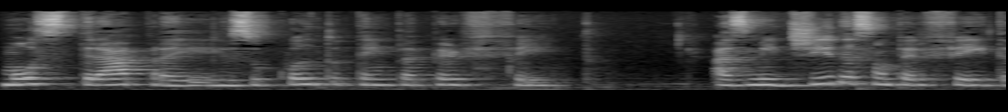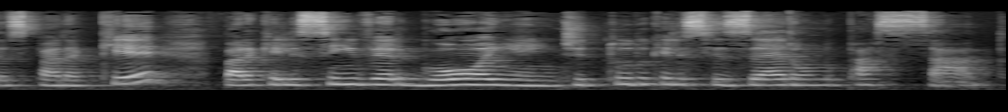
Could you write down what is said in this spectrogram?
Mostrar para eles o quanto o templo é perfeito. As medidas são perfeitas para quê? Para que eles se envergonhem de tudo que eles fizeram no passado.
